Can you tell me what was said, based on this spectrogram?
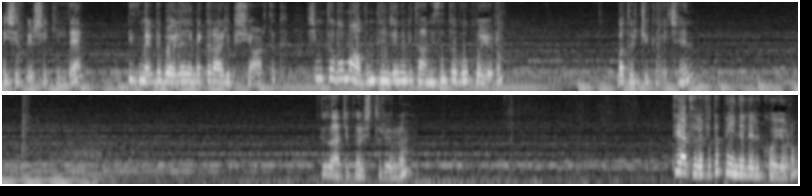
Eşit bir şekilde. Bizim evde böyle yemekler ayrı pişiyor artık. Şimdi tavuğumu aldım. Tencerenin bir tanesine tavuğu koyuyorum. Butter chicken için. Güzelce karıştırıyorum. Diğer tarafa da peynirleri koyuyorum.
